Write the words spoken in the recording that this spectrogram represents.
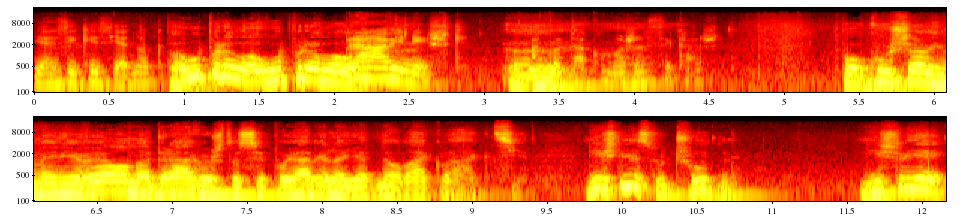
jezik iz jednog... Pa upravo, upravo... Pravi niški, ako e, tako može se kaže. Pokušav i meni je veoma drago što se pojavila jedna ovakva akcija. Nišlije su čudne. Nišlije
